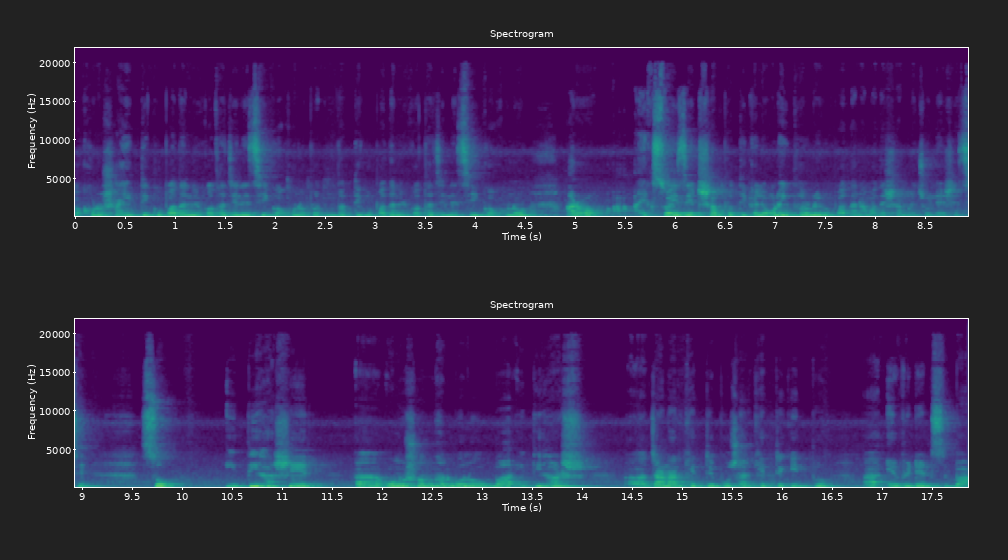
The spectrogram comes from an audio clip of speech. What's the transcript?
কখনো সাহিত্যিক উপাদানের কথা জেনেছি, কখনো প্রত্নতাত্ত্বিক উপাদানের কথা জেনেছি, কখনো আরও এক্স ওয়াই জেড সাম্প্রতিককালে অনেক ধরনের উপাদান আমাদের সামনে চলে এসেছে। সো ইতিহাসের অনুসন্ধান বলো বা ইতিহাস জানার ক্ষেত্রে, বোঝার ক্ষেত্রে কিন্তু এভিডেন্স বা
